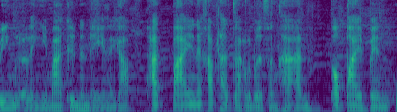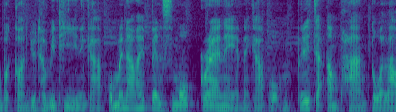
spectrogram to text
วิ่งหรืออะไรอย่างนี้มากขึ้นนั่นเองนะครับ ถัดไปนะครับถัดจากระเบิดสังหาร ต่อไปเป็นอุปกรณ์ยุทธวิธีนะครับ ผมแนะนำให้เป็น smoke grenade นะครับผมเพื่อที่จะอำพรางตัวเรา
